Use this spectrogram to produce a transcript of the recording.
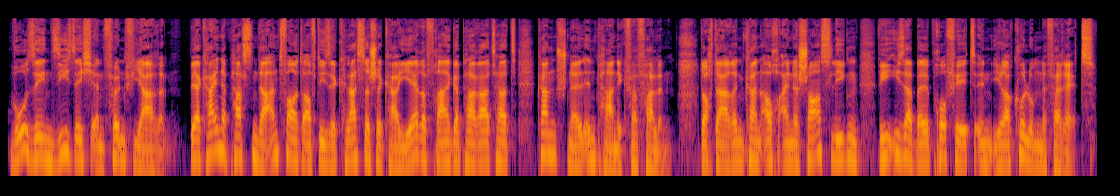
Wo sehen Sie sich in fünf Jahren? Wer keine passende Antwort auf diese klassische Karrierefrage parat hat, kann schnell in Panik verfallen. Doch darin kann auch eine Chance liegen, wie Isabel Prophet in ihrer Kolumne verrät.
